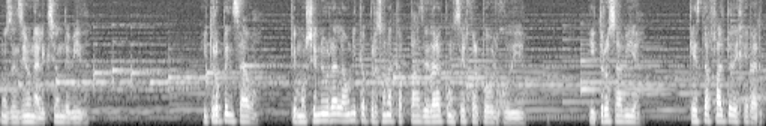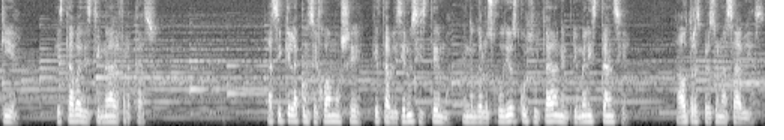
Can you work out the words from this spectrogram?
nos enseña una lección de vida. Yitro pensaba que Moshe no era la única persona capaz de dar consejo al pueblo judío. Yitro sabía que esta falta de jerarquía estaba destinada al fracaso. Así que le aconsejó a Moshe que estableciera un sistema en donde los judíos consultaran en primera instancia a otras personas sabias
